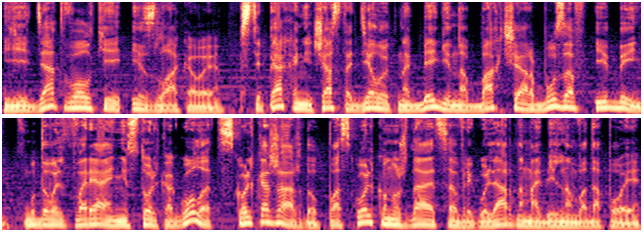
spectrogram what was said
Едят волки и злаковые. В степях они часто делают набеги на бахчи арбузов и дынь, удовлетворяя не столько голод, сколько жажду, поскольку нуждаются в регулярном обильном водопое.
